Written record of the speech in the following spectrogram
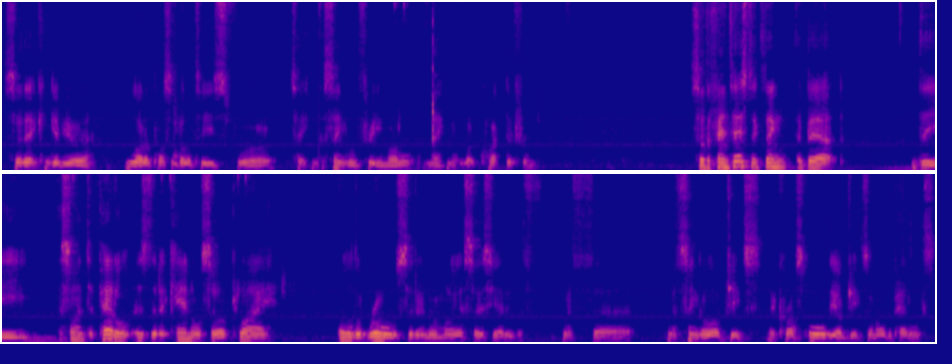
So that can give you a a lot of possibilities for taking a single 3D model and making it look quite different. So the fantastic thing about the assign to paddle is that it can also apply all the rules that are normally associated with with uh, with single objects across all the objects on all the paddles.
